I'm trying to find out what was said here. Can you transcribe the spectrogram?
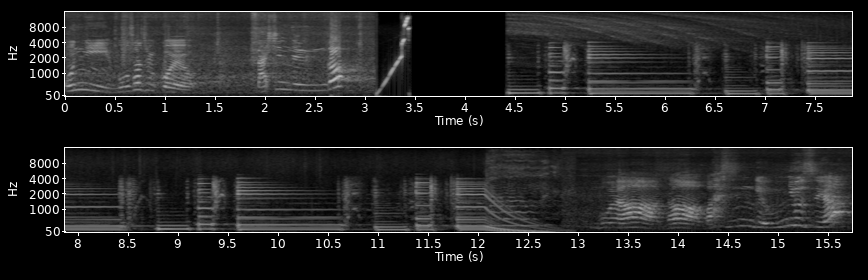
언니 뭐 사줄 거예요? 맛있는 거? 뭐야 나 맛있는 게 음료수야?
